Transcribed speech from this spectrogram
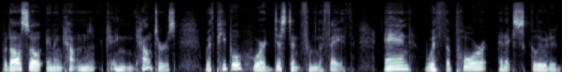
but also in encounters with people who are distant from the faith and with the poor and excluded.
